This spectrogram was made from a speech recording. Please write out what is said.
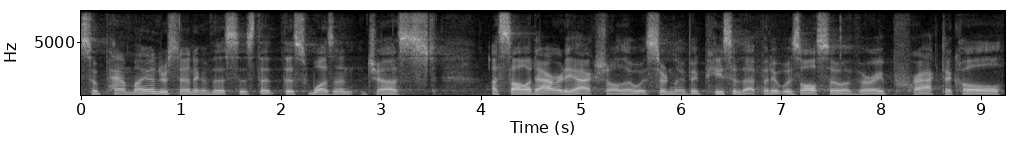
So Pam, my understanding of this is that this wasn't just a solidarity action, although it was certainly a big piece of that, but it was also a very practical,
